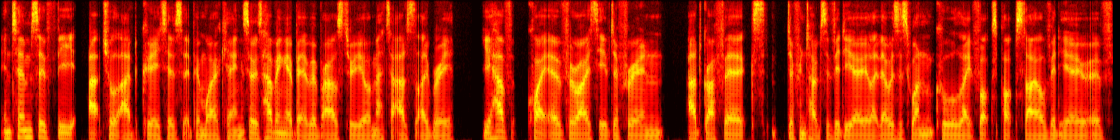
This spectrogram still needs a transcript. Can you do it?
In terms of the actual ad creatives that have been working, so it's having a bit of a browse through your meta ads library. You have quite a variety of different ad graphics, different types of video. Like there was this one cool, like Vox Pop style video of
